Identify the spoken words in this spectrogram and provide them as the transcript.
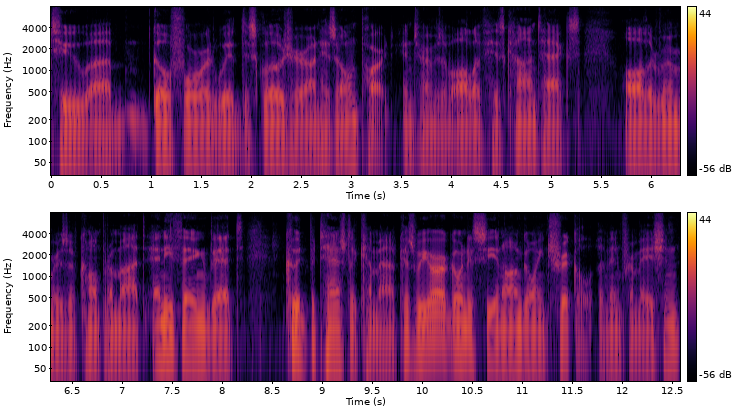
to uh, go forward with disclosure on his own part in terms of all of his contacts, all the rumors of compromat, anything that could potentially come out, because we are going to see an ongoing trickle of information.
